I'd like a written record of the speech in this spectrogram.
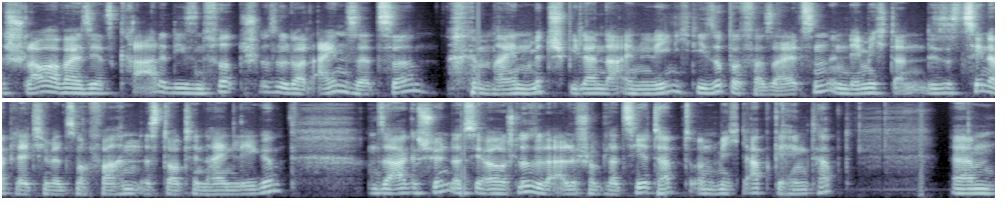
schlauerweise jetzt gerade diesen vierten Schlüssel dort einsetze, meinen Mitspielern da ein wenig die Suppe versalzen, indem ich dann dieses Zehnerplättchen, wenn es noch vorhanden ist, dort hineinlege und sage, schön, dass ihr eure Schlüssel da alle schon platziert habt und mich abgehängt habt. Ähm,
